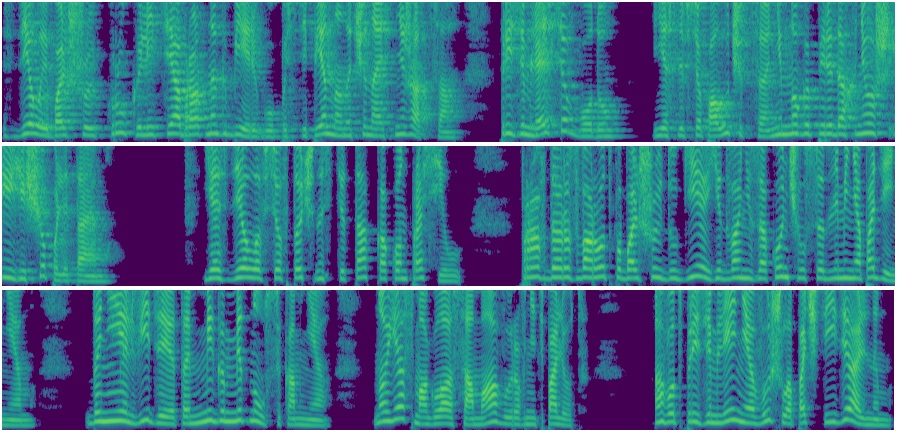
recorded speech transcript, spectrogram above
«Сделай большой круг и лети обратно к берегу, постепенно начиная снижаться. Приземляйся в воду. Если все получится, немного передохнешь и еще полетаем». Я сделала все в точности так, как он просил. Правда, разворот по большой дуге едва не закончился для меня падением. Даниэль, видя это, мигом метнулся ко мне, но я смогла сама выровнять полет. А вот приземление вышло почти идеальным.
